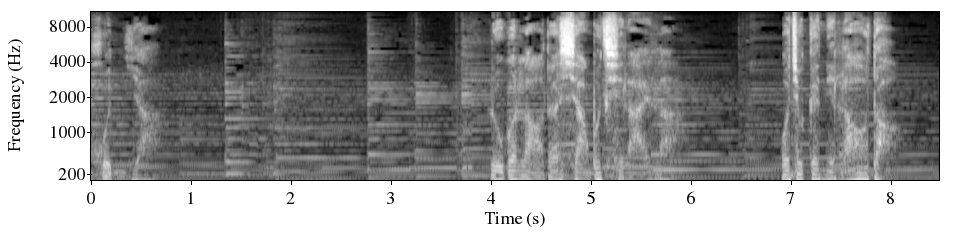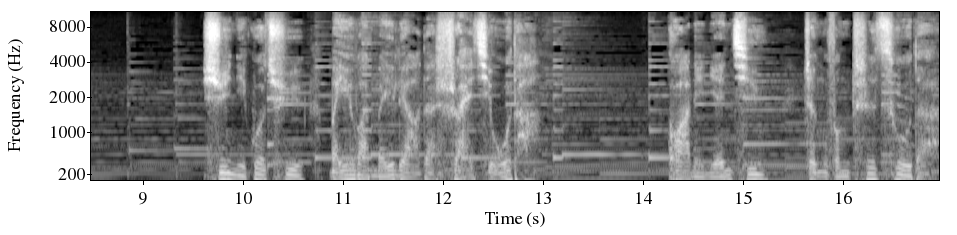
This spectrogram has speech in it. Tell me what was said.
昏鸦。如果老的想不起来了，我就跟你唠叨。虚拟过去没完没了的帅气无他，夸你年轻争风吃醋的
